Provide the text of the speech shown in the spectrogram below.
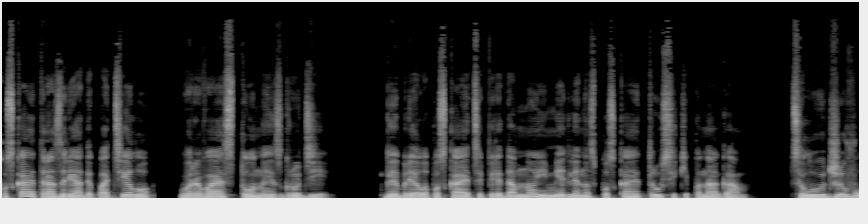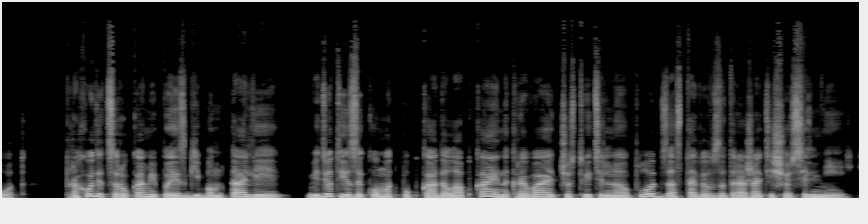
пускает разряды по телу, вырывая стоны из груди. Габриэл опускается передо мной и медленно спускает трусики по ногам. Целует живот. Проходится руками по изгибам талии, ведет языком от пупка до лобка и накрывает чувствительную плоть, заставив задрожать еще сильней.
